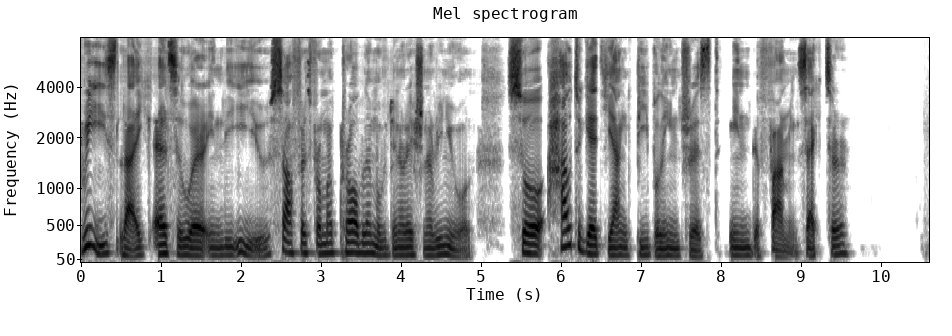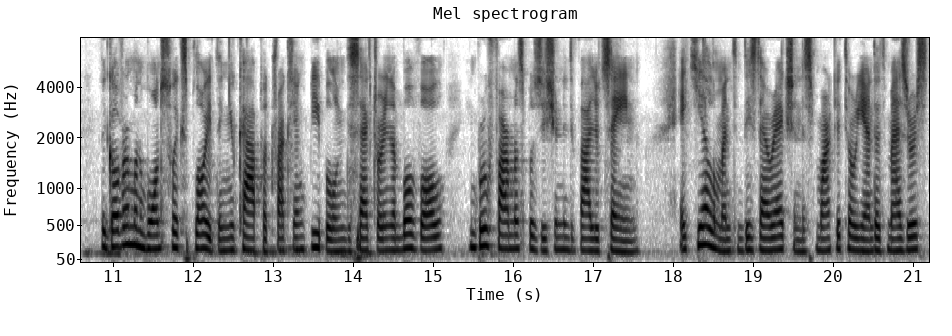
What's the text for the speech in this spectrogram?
Greece, like elsewhere in the EU, suffered from a problem of generational renewal. So, how to get young people interested in the farming sector? The government wants to exploit the new cap to attract young people in the sector and, above all, improve farmers' position in the value chain. A key element in this direction is market oriented measures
